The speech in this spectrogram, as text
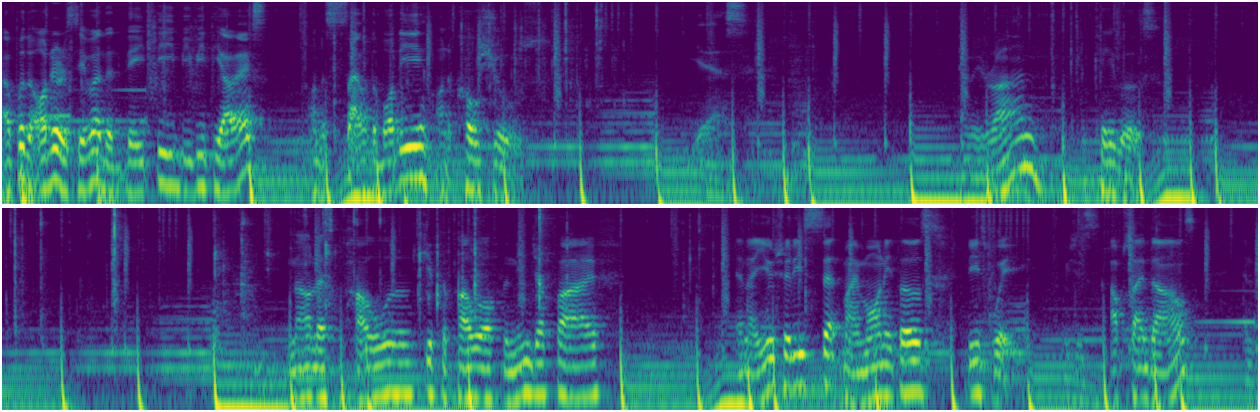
I'll put the audio receiver, the Deity BP-TRX, on the side of the body on the cold shoes. Run the cables. Now let's power, keep the power of the Ninja 5. And I usually set my monitors this way, which is upside down and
